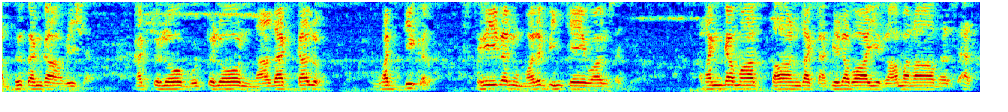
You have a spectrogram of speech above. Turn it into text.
అద్భుతంగా వేశారు. కట్టులో బొట్టులో నడకలు వద్దికలు స్త్రీలను మరపించేవారు సత్య రంగమార్తాండ కపిలవాయి రామనాథ శాస్త్రి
